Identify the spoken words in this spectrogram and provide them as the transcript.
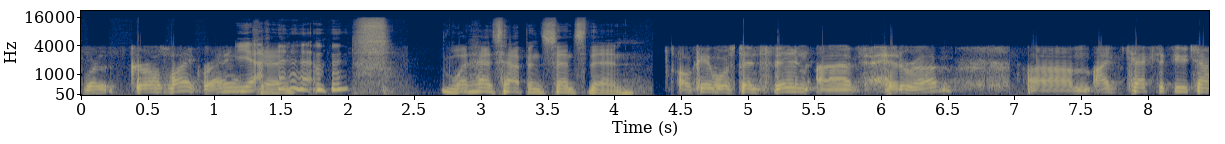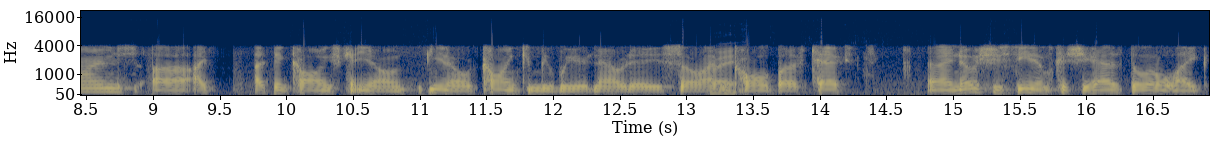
what girls like, right? Yeah. what has happened since then? Okay, well, since then I've hit her up. Um, I've texted a few times. Uh, I I think calling's can you know you know calling can be weird nowadays. So I haven't Right. called, but I've texted, and I know she's seen them because she has the little like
